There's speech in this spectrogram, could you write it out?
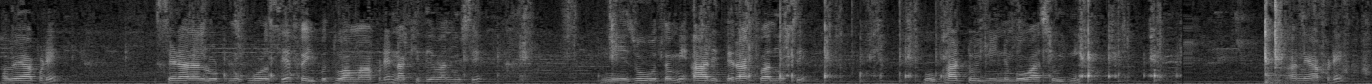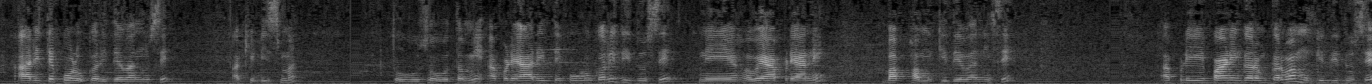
હવે આપણે શેણાના લોટનું ગોળ છે તો એ બધું આમાં આપણે નાખી દેવાનું છે. ને જુઓ તમે આ રીતે રાખવાનું છે. બહુ ઘાટું નહીં ને બહુ આસું અને આપણે આ રીતે પોળું કરી દેવાનું છે. આખી ડીશમાં. તો જુઓ તમે આપણે આ રીતે પોળું કરી દીધું છે ને હવે આપણે આને બાફા મૂકી દેવાની છે. આપણે પાણી ગરમ કરવા મૂકી દીધું છે.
